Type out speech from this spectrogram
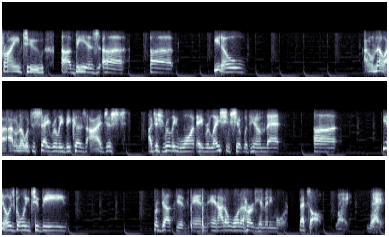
trying to uh, be as uh, uh, you know, I don't know. I, I don't know what to say really because I just I just really want a relationship with him that uh, you know is going to be productive, and and I don't want to hurt him anymore. That's all. Right, right.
